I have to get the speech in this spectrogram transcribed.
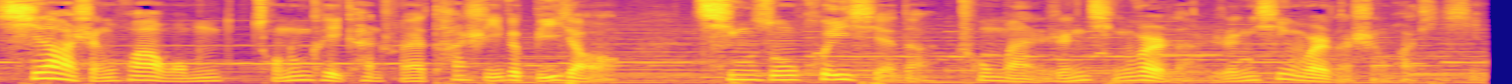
希腊神话我们从中可以看出来，它是一个比较轻松诙谐的、充满人情味儿的人性味儿的神话体系。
